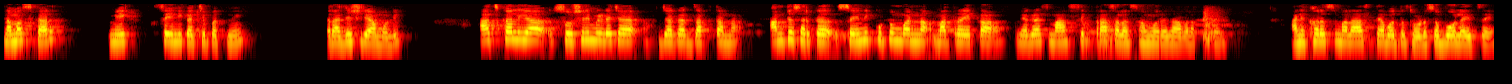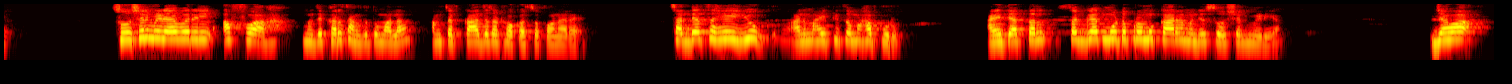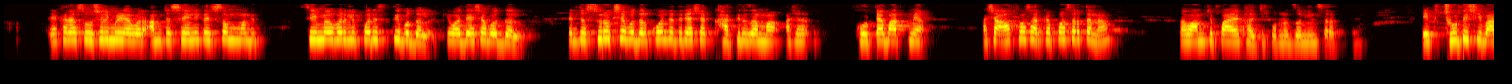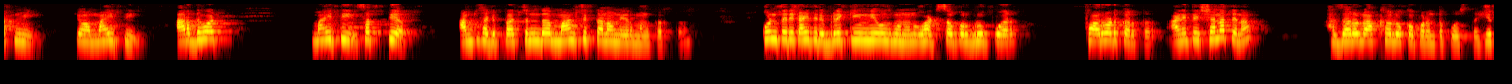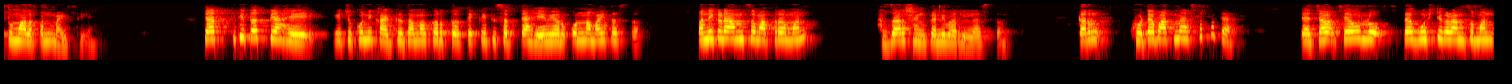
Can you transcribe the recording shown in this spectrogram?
नमस्कार मी एक सैनिकाची पत्नी राजेश्री आमोली आजकाल या सोशल मीडियाच्या जगात जगताना आमच्यासारखं सैनिक कुटुंबांना मात्र एका वेगळ्याच मानसिक त्रासाला सामोरं जावं लागतंय. आणि खरंच मला आज त्याबद्दल थोडंसं बोलायचं आहे सोशल मीडियावरील अफवा म्हणजे खरं सांगतो तुम्हाला आमचा काळजाचा ठोका चुकवणार आहे. सध्याचं हे युग आणि माहितीचं महापूर. आणि त्यात तर सगळ्यात मोठं प्रमुख कारण म्हणजे सोशल मीडिया जेव्हा एखाद्या सोशल मीडियावर आमच्या सैनिकाशी संबंधित सीमेवरील परिस्थितीबद्दल किंवा देशाबद्दल त्यांच्या सुरक्षेबद्दल कोणत्या तरी अशा खात्रीजमा अशा खोट्या बातम्या अशा अफवासारख्या पसरताना तेव्हा आमच्या पायाखालची पूर्ण जमीन सरकते. एक छोटीशी बातमी किंवा माहिती अर्धवट माहिती सत्य आमच्यासाठी प्रचंड मानसिक तणाव निर्माण करतं. कोणतरी काहीतरी ब्रेकिंग न्यूज म्हणून व्हॉट्सअपवर ग्रुपवर फॉरवर्ड करतं. आणि ते क्षणात आहे ना हजारो लाख लोकांपर्यंत पोहोचतं हे तुम्हाला पण माहिती आहे. त्यात किती तथ्य आहे याची कोणी खात्री जमा करतं ते किती सत्य आहे यावर कोणाला माहीत असतं? पण इकडे आमचं मात्र मन हजार शंकांनी भरलेलं असतं. कारण खोट्या बातम्या असतात ना त्या. त्याच्या त्या लो त्या गोष्टीकडे आमचं मन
